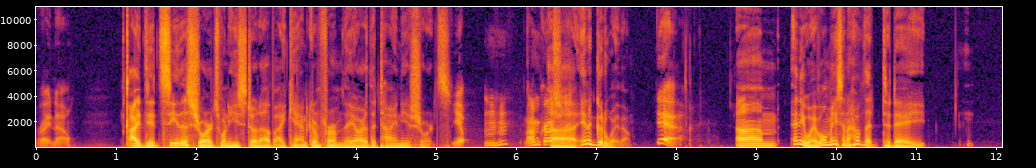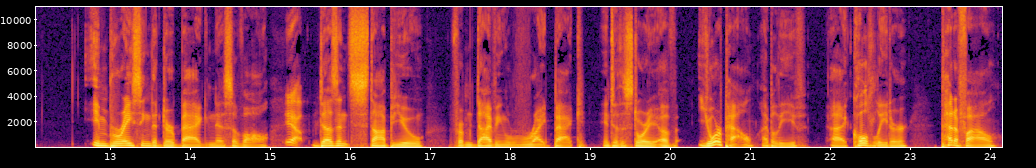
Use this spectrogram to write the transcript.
right now. I did see the shorts when he stood up. I can confirm they are the tiniest shorts. Yep. Mm-hmm. I'm crushing Uh, it. in a good way, though. Yeah. Um. Anyway, well, Mason, I hope that today, embracing the dirtbagness of all, Yeah. doesn't stop you from diving right back into the story of your pal, I believe, uh, cult leader, pedophile,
